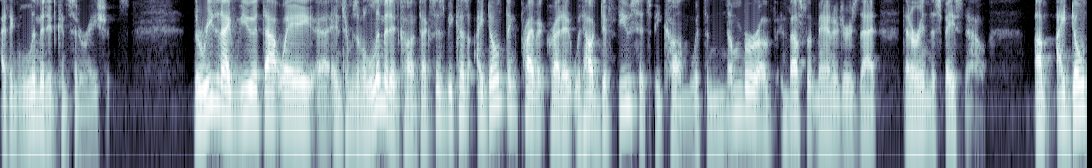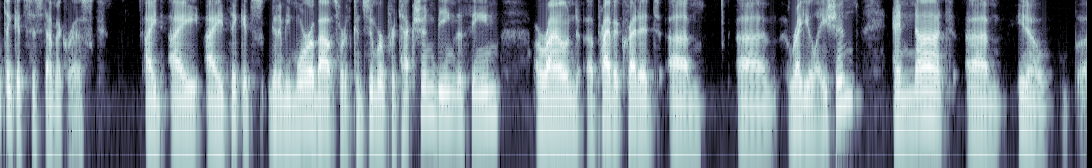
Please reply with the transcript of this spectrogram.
I think, limited considerations. The reason I view it that way uh, in terms of a limited context is because I don't think private credit, with how diffuse it's become, with the number of investment managers that that are in the space now, um, I don't think it's systemic risk. I I, I think it's going to be more about sort of consumer protection being the theme around private credit um, uh, regulation, and not um, you know uh,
